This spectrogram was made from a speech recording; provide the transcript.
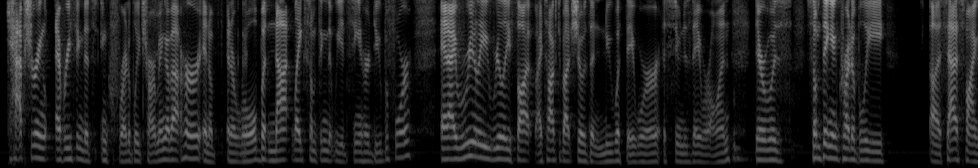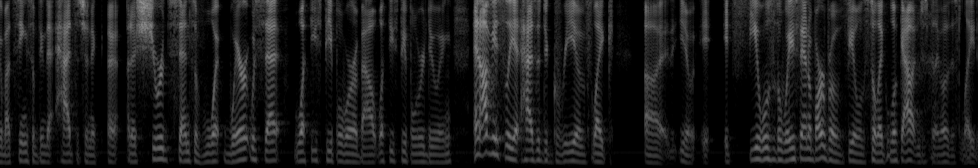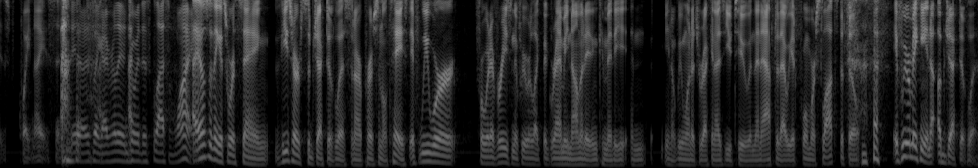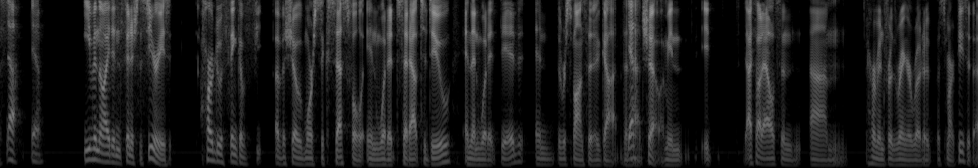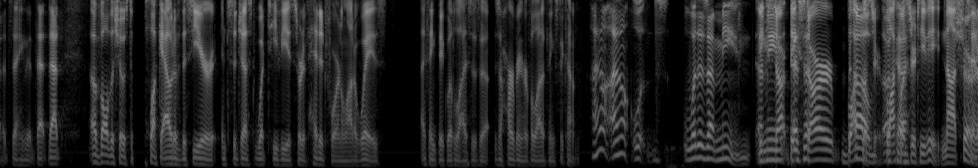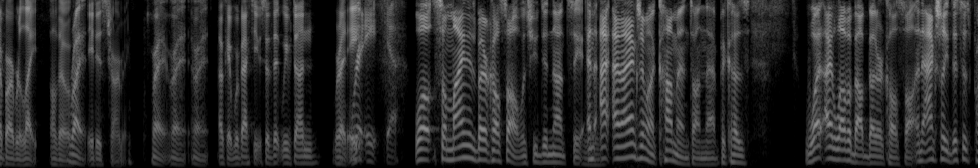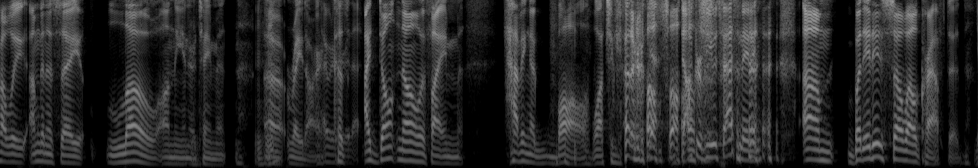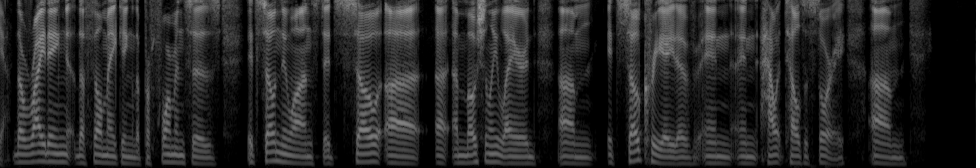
capturing everything that's incredibly charming about her in a in a role, but not like something that we had seen her do before. And I really, really thought I talked about shows that knew what they were as soon as they were on. There was something incredibly uh, satisfying about seeing something that had such an, a, an assured sense of what where it was set, what these people were about, what these people were doing, and obviously it has a degree of like uh, you know, it, it feels the way Santa Barbara feels to like look out and just be like, oh, this light is quite nice. And, you know, it's like, I really enjoyed this glass of wine. I also think it's worth saying these are subjective lists and our personal taste. If we were, for whatever reason, if we were like the Grammy nominating committee and, you know, we wanted to recognize U2, and then after that we had four more slots to fill, if we were making an objective list, yeah, yeah. even though I didn't finish the series, hard to think of of a show more successful in what it set out to do and then what it did and the response that it got than Yeah. that show. I mean, it. I thought Alison um, Herman for the Ringer wrote a, a smart piece about it, saying that that that of all the shows to pluck out of this year and suggest what TV is sort of headed for in a lot of ways. I think Big Little Lies is a is a harbinger of a lot of things to come. I don't. I don't. What, what does that mean? I Big mean, star, big it's a- star blockbuster, Oh, okay. blockbuster TV, not Sure. Santa Barbara Light, although Right. it is charming. Right. Right. Right. Okay, we're back to you. So that we've done, we're at 8 We're at eight. Yeah. Well, so mine is Better Call Saul, which you did not see, and mm. I and I actually want to comment on that because what I love about Better Call Saul, and actually this is probably I'm going to say low on the entertainment uh, radar I because that. I don't know if I'm having a ball watching Better Call Saul. Doctor View is fascinating. um, but it is so well crafted. Yeah. The writing, the filmmaking, the performances, it's so nuanced. It's so uh, uh, emotionally layered. Um, it's so creative in in how it tells a story. Um,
